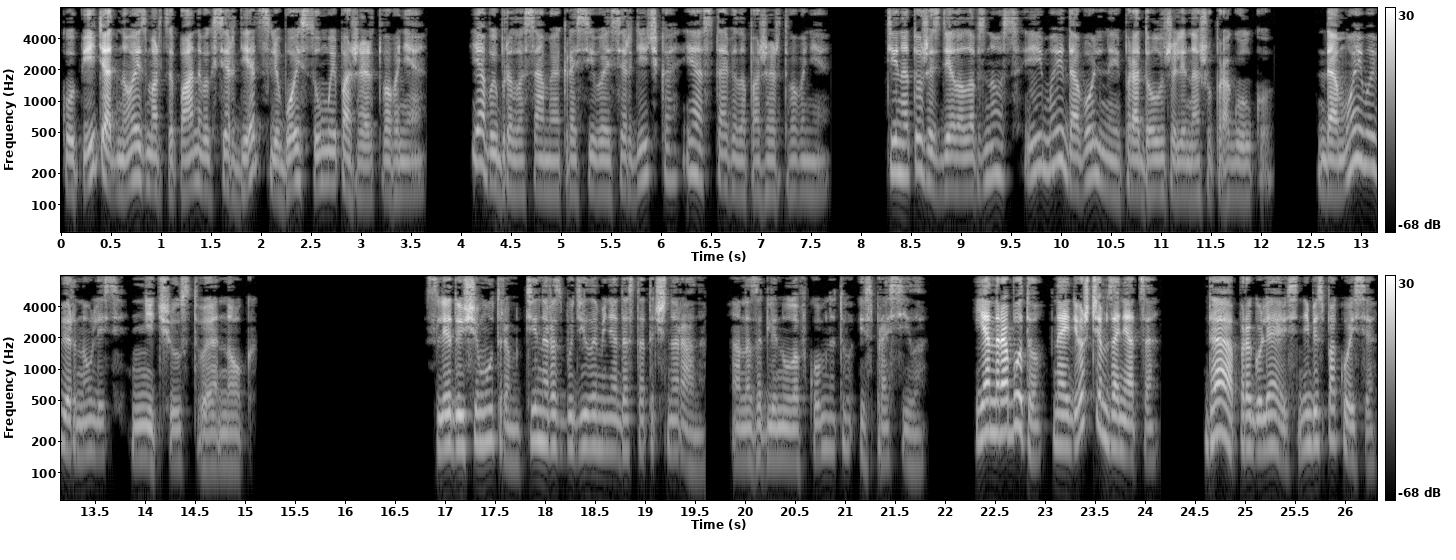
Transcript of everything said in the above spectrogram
«Купить одно из марципановых сердец с любой суммой пожертвования». Я выбрала самое красивое сердечко и оставила пожертвование. Тина тоже сделала взнос, и мы, довольные, продолжили нашу прогулку. Домой мы вернулись, не чувствуя ног. Следующим утром Тина разбудила меня достаточно рано. Она заглянула в комнату и спросила. «Я на работу. Найдешь чем заняться?» «Да, прогуляюсь, не беспокойся».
